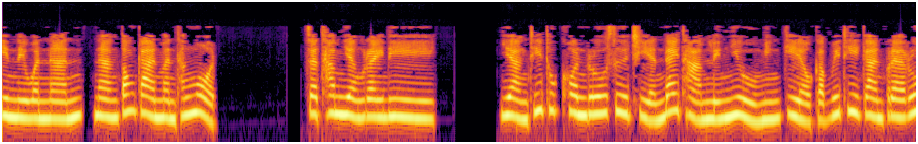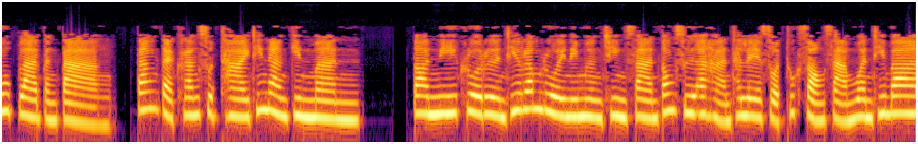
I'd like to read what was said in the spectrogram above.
กินในวันนั้น นางต้องการมันทั้งหมด จะทำอย่างไรดี อย่างที่ทุกคนรู้ซือเฉียนได้ถามลินอยู่มิงเกี่ยวกับวิธีการแปรรูปปลาต่างๆ ตั้งแต่ครั้งสุดท้ายที่นางกินมันตอนนี้ครัวเรือนที่ร่ำรวยในเมืองชิงซานต้องซื้ออาหารทะเลสดทุกสองสามวันที่บ้า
